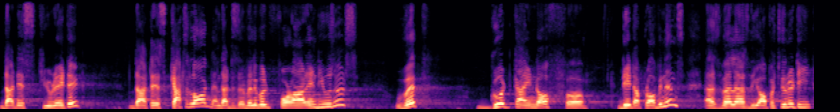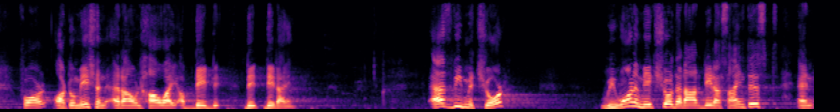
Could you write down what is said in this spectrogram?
that is curated, that is cataloged, and that is available for our end users with good kind of uh, data provenance, as well as the opportunity for automation around how I update data in. As we mature, we want to make sure that our data scientists and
